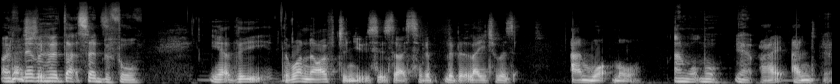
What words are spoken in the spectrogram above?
I've never heard that said before. Yeah, the, the one I often use is I said a little bit later was, and what more? And what more? Yeah. Right. And yeah.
